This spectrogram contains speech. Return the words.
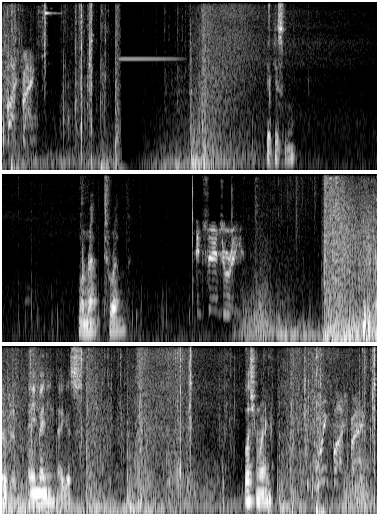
Flashbang. Take this one. One ramp, two ramp. Incendiary. A many, I guess. Flashing. Deploying flashbang.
